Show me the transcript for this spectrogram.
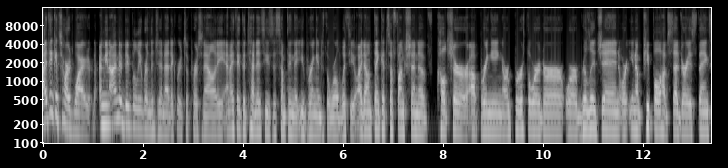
I think it's hardwired. I mean, I'm a big believer in the genetic roots of personality, and I think the tendencies is something that you bring into the world with you. I don't think it's a function of culture or upbringing or birth order or religion or, you know, people have said various things.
